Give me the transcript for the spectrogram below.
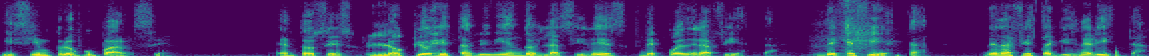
y sin preocuparse. Entonces, lo que hoy estás viviendo es la acidez después de la fiesta. ¿De qué fiesta? De la fiesta kirchnerista.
